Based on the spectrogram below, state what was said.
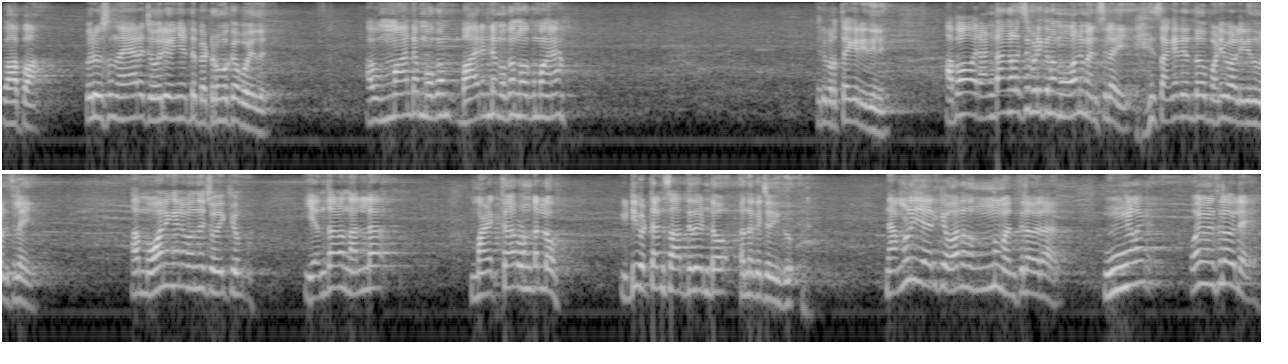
വാപ്പ. ഒരു ദിവസം നേരെ ജോലി കഴിഞ്ഞിട്ട് ബെഡ്റൂമൊക്കെ പോയത്. ആ ഉമ്മാന്റെ മുഖം ഭാര്യന്റെ മുഖം നോക്കുമ്പോൾ അങ്ങനെ ഒരു പ്രത്യേക രീതിയിൽ അപ്പോൾ രണ്ടാം ക്ലാസ്സിൽ പഠിക്കുന്ന മോന് മനസ്സിലായി. സംഗതി എന്തോ പണി പാളിയെന്ന് മനസ്സിലായി. ആ മോനിങ്ങനെ വന്ന് ചോദിക്കും എന്താണ് നല്ല മഴക്കാറുണ്ടല്ലോ? ഇടിവെട്ടാൻ സാധ്യതയുണ്ടോ? എന്നൊക്കെ ചോദിക്കും. നമ്മൾ വിചാരിക്കും ഓനൊന്നും മനസ്സിലാവില്ല. നിങ്ങളെ ഓന് മനസ്സിലാവില്ലേ?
